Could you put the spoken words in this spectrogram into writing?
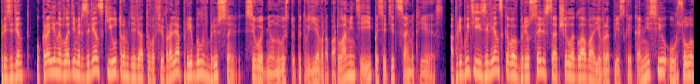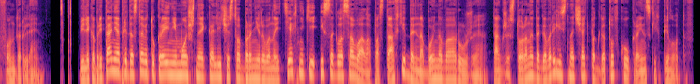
Президент Украины Владимир Зеленский утром 9 февраля прибыл в Брюссель. Сегодня он выступит в Европарламенте и посетит саммит ЕС. О прибытии Зеленского в Брюссель сообщила глава Европейской комиссии Урсула фон дер Ляйн. Великобритания предоставит Украине мощное количество бронированной техники и согласовала поставки дальнобойного оружия. Также стороны договорились начать подготовку украинских пилотов.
